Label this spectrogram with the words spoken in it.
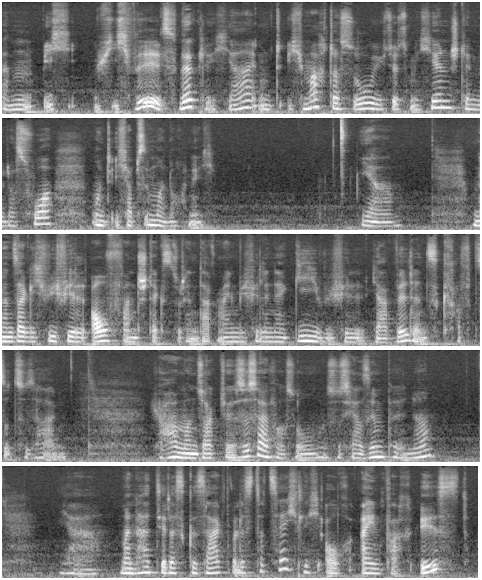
Ähm, ich ich will es wirklich, ja. Und ich mache das so, ich setze mich hin, stelle mir das vor und ich habe es immer noch nicht. Ja. Und dann sage ich, wie viel Aufwand steckst du denn da rein? Wie viel Energie, wie viel ja, Willenskraft sozusagen? Ja, man sagt ja, es ist einfach so. Es ist ja simpel, ne? Ja, man hat dir das gesagt, weil es tatsächlich auch einfach ist.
